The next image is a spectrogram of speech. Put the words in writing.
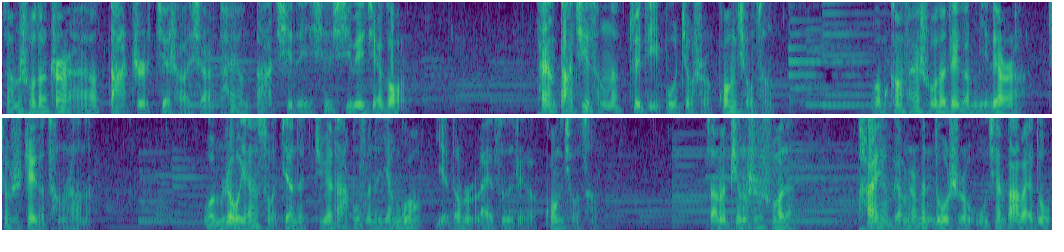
咱们说到这儿啊，要大致介绍一下太阳大气的一些细微结构了。太阳大气层呢，最底部就是光球层。我们刚才说的这个米粒儿啊，就是这个层上的。我们肉眼所见的绝大部分的阳光也都是来自这个光球层。咱们平时说的太阳表面温度是五千八百度，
